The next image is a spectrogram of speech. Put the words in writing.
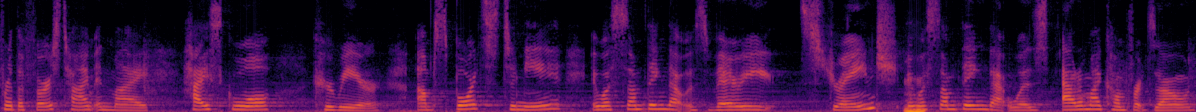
for the first time in my high school career. Um, sports to me, it was something that was very strange. Mm-hmm. It was something that was out of my comfort zone,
